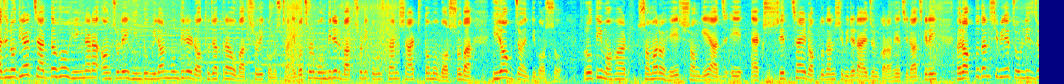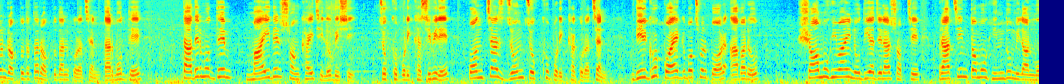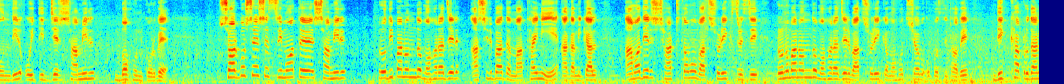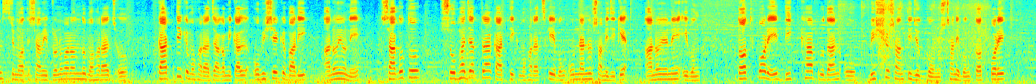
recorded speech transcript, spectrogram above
আজ নদিয়ার চাকদহ হিংনারা অঞ্চলে হিন্দু মিলন মন্দিরের রথযাত্রা ও বাৎসরিক অনুষ্ঠান। এবছর মন্দিরের বাৎসরিক অনুষ্ঠান ষাটতম বর্ষ বা হীরক জয়ন্তী বর্ষ। প্রতি মহার সমারোহের সঙ্গে আজ এক স্বেচ্ছায় রক্তদান শিবিরের আয়োজন করা হয়েছিল। আজকের এই রক্তদান শিবিরে চল্লিশ জন রক্তদাতা রক্তদান করেছেন। তার মধ্যে, তাদের মধ্যে মায়েদের সংখ্যাই ছিল বেশি। চক্ষু পরীক্ষা শিবিরে পঞ্চাশ জন চক্ষু পরীক্ষা করেছেন। দীর্ঘ কয়েক বছর পর আবারও স্বমহিমায় নদিয়া জেলার সবচেয়ে প্রাচীনতম হিন্দু মিলন মন্দির ঐতিহ্যের সামিল বহন করবে। সর্বশেষ শ্রীমৎ স্বামীর প্রদীপানন্দ মহারাজের আশীর্বাদ মাথায় নিয়ে আগামীকাল আমাদের ষাটতম বাৎসরিক শ্রী শ্রী প্রণবানন্দ মহারাজের বাৎসরিক মহোৎসব উপস্থিত হবে। দীক্ষা প্রদান শ্রীমৎ স্বামী প্রণবানন্দ মহারাজ ও কার্তিক মহারাজ আগামীকাল অভিষেক বাড়ি আনয়নে স্বাগত শোভাযাত্রা কার্তিক মহারাজকে এবং অন্যান্য স্বামীজিকে আনয়নে এবং তৎপরে দীক্ষা প্রদান ও বিশ্ব শান্তিযোগ্য অনুষ্ঠান এবং তৎপরে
